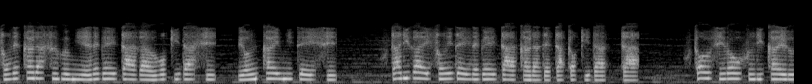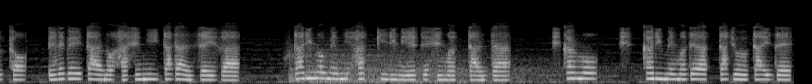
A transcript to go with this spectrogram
それからすぐにエレベーターが動き出し、4階に停止。二人が急いでエレベーターから出た時だった。ふと後ろを振り返ると、エレベーターの端にいた男性が、二人の目にはっきり見えてしまったんだ。しかも、しっかり目まであった状態で。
